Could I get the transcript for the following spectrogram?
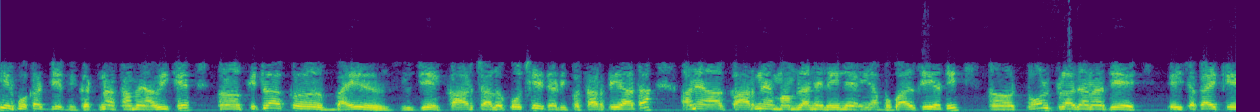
ફરી એક વખત જે ઘટના સામે આવી છે કેટલાક જે કાર ચાલકો છે, ત્યાંથી પસાર થયા હતા અને આ કારને મામલાને લઈને અહીંયા બબાલ થઈ હતી. ટોલ પ્લાઝાના જે કહી શકાય કે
